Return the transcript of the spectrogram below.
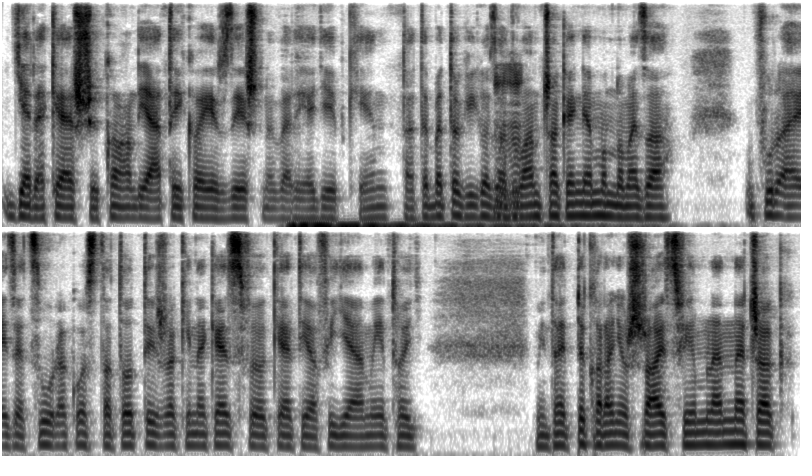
gyerek első kalandjátéka érzés növeli egyébként. Tehát ebbe tök igazad uh-huh. van, csak engem mondom, ez a fura helyzet szórakoztatott, és akinek ez fölkelti a figyelmét, hogy mint egy tök aranyos rajzfilm lenne, csak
